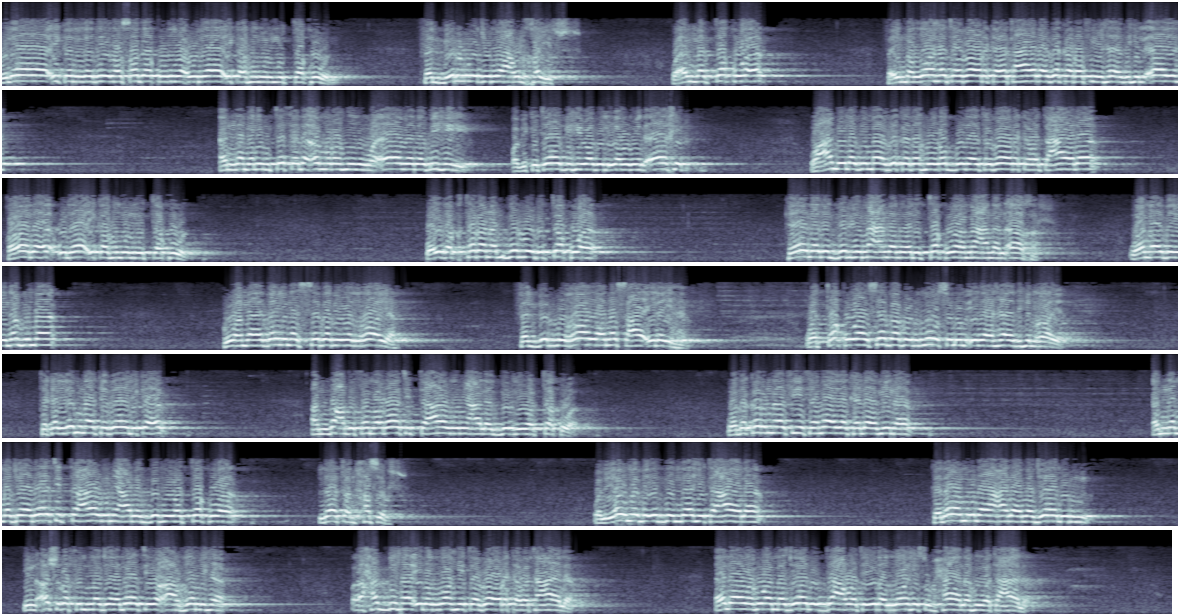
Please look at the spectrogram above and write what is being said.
أولئك الذين صدقوا وأولئك هم المتقون. فالبر جماع الخير. وأما التقوى فإن الله تبارك وتعالى ذكر في هذه الآية أن من امتثل أمره وآمن به وبكتابه وباليوم الآخر وعمل بما ذكره ربنا تبارك وتعالى قال أولئك هم المتقون. وإذا اقترن البر بالتقوى كان للبر معنى وللتقوى معنى آخر. وما بينهما هو ما بين السبب والغاية. فالبر غاية نسعى إليها والتقوى سبب موصل إلى هذه الغاية. تكلمنا كذلك عن بعض ثمرات التعاون على البر والتقوى. وذكرنا في ثنايا كلامنا أن مجالات التعاون على البر والتقوى لا تنحصر. واليوم بإذن الله تعالى كلامنا على مجال من أشرف المجالات وأعظمها وأحبها إلى الله تبارك وتعالى. ألا وهو مجال الدعوة إلى الله سبحانه وتعالى.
